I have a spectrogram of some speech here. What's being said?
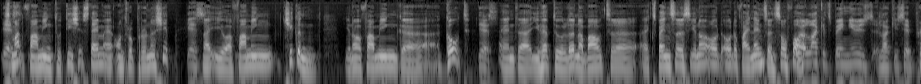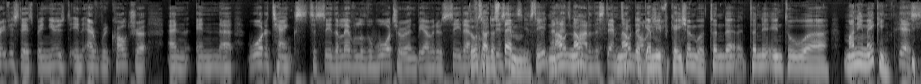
Yes. smart farming to teach STEM and entrepreneurship. Yes. Like you are farming chicken, you know, farming uh, goat. Yes. And uh, you have to learn about uh, expenses, you know, all, all the finance and so forth. Well, like it's been used, like you said previously, it's been used in agriculture and in uh, water tanks to see the level of the water and be able to see that. Those are the distance. STEM, you see. And now, that's now, part of the STEM now technology. the gamification will turn the, turn it into uh, money making. Yes.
